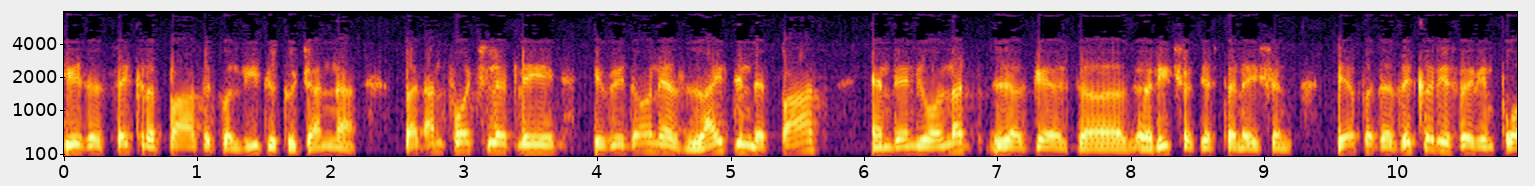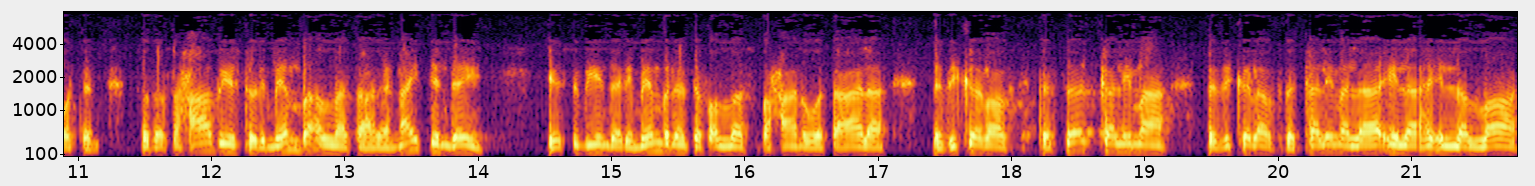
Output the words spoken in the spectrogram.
is a sacred path that will lead you to Jannah. But unfortunately, if you don't have light in that path, and then you will not uh, get, uh, reach your destination. Therefore, the zikr is very important. So the Sahaba is to remember Allah Ta'ala night and day. He has to be in the remembrance of Allah subhanahu wa ta'ala, the zikr of the third kalima, the zikr of the kalima la ilaha illallah,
